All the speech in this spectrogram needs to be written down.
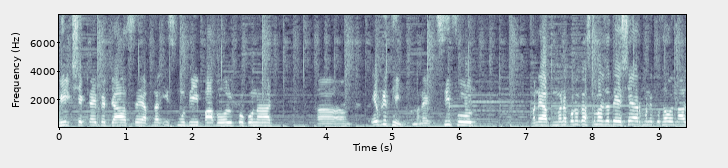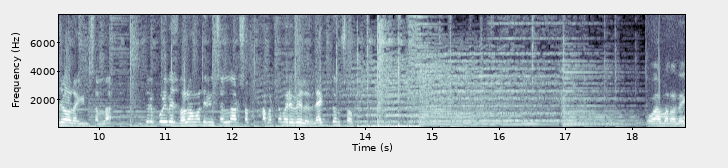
মিল্কশেক টাইপের যা আছে, আপনার স্মুদি পাবল কোকোনাট এভরিথিং মানে সি ফুড মানে মানে কোনো কাস্টমার যাতে এসে আর মানে কোথাও না যাওয়া লাগে ইনশাল্লাহ। ভিতরে পরিবেশ ভালো আমাদের ইনশাল্লাহ, আর সব খাবার টাবার অ্যাভেলেবেল একদম সব। ও আমার অনেক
